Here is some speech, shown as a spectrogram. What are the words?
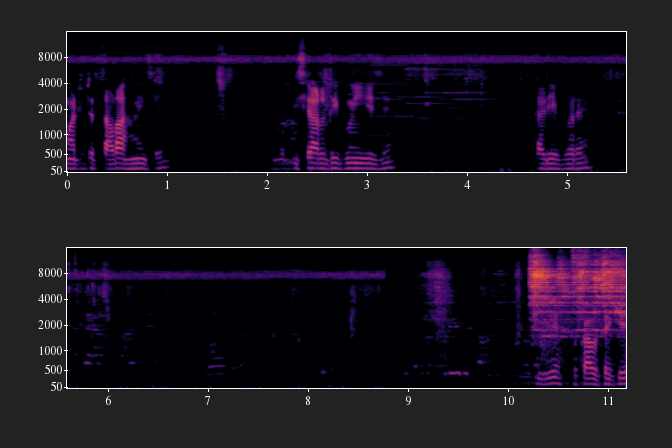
মাটিটা তাড়া হয়েছে। বিশাল ঠিক হয়ে গেছে তাড়িয়ে পরে। যে সকাল থেকে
